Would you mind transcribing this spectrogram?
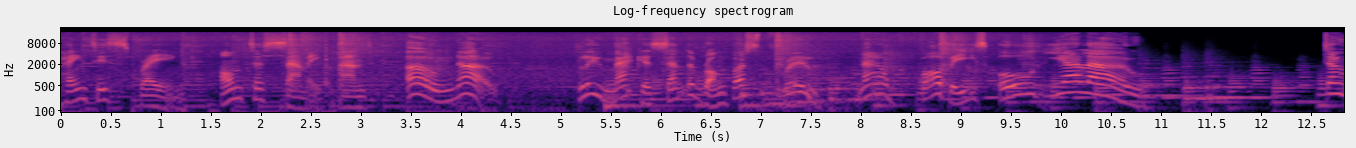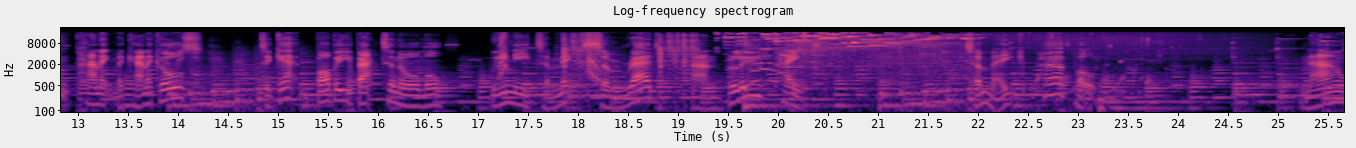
paint is spraying onto Sammy and, oh no! Blue Mech has sent the wrong bus through. Now Bobby's all yellow. Don't panic, Mechanicals. To get Bobby back to normal, we need to mix some red and blue paint to make purple. Now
